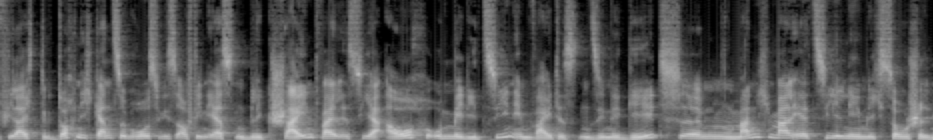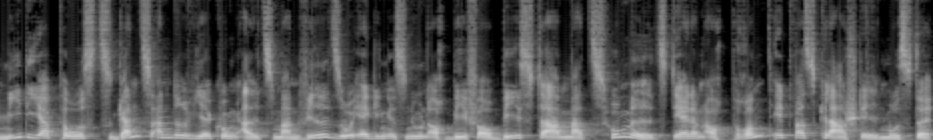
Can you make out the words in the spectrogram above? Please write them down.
vielleicht doch nicht ganz so groß, wie es auf den ersten Blick scheint, weil es hier auch um Medizin im weitesten Sinne geht. Ähm, manchmal erzielen nämlich Social Media Posts ganz andere Wirkung, als man will. So erging es nun auch BVB-Star Mats Hummels, der dann auch prompt etwas klarstellen musste.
